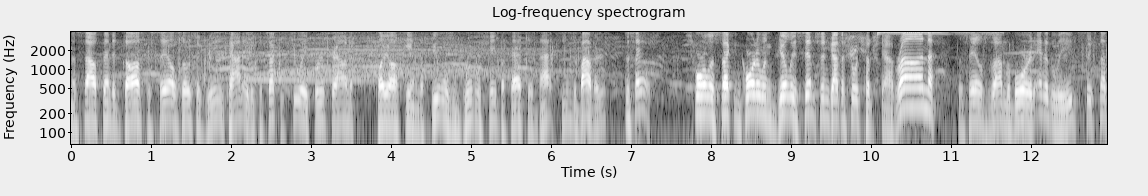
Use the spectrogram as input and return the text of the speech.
the south end at Dawes to Green County, the Kentucky 2A first round playoff game. The field was in brutal shape, but that did not seem to bother DeSales. Scoreless second quarter when Gilly Simpson got the short touchdown run. DeSales was on the board, ended the lead, 6 0.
